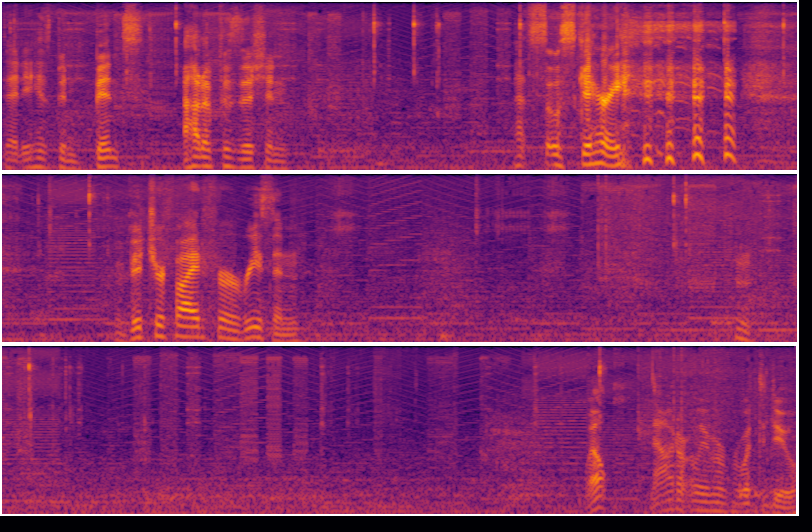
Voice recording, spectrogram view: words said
that it has been bent out of position. That's so scary! Vitrified for a reason. Really remember what to do.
